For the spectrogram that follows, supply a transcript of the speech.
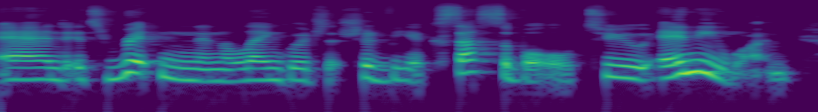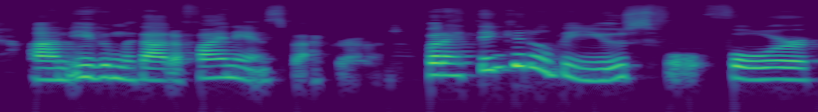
and it's written in a language that should be accessible to anyone, um, even without a finance background. But I think it'll be useful for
